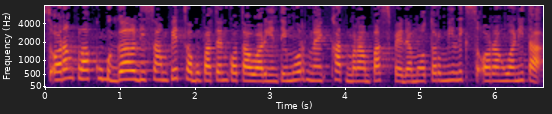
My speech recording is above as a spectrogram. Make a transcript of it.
Seorang pelaku begal di Sampit, Kabupaten Kota Waringin Timur nekat merampas sepeda motor milik seorang wanita.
